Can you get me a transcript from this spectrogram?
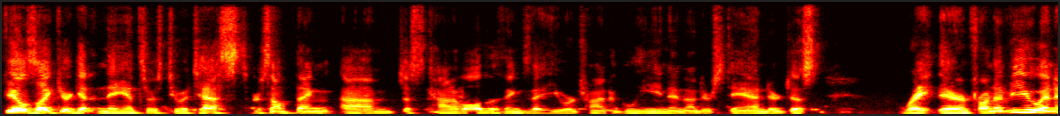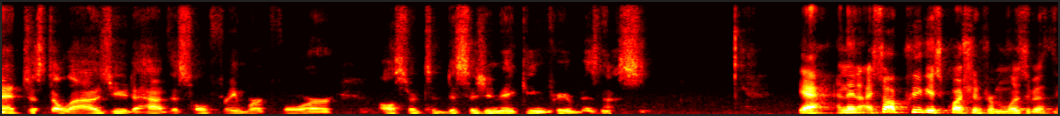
feels like you're getting the answers to a test or something. Um, just kind of all the things that you were trying to glean and understand are just right there in front of you. And it just allows you to have this whole framework for all sorts of decision making for your business. Yeah. And then I saw a previous question from Elizabeth.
